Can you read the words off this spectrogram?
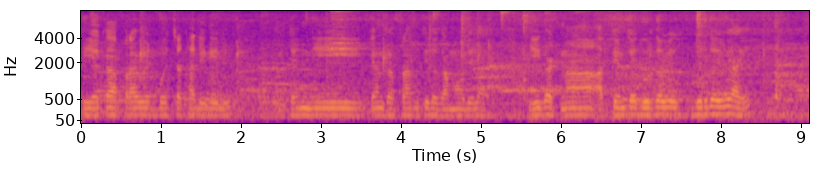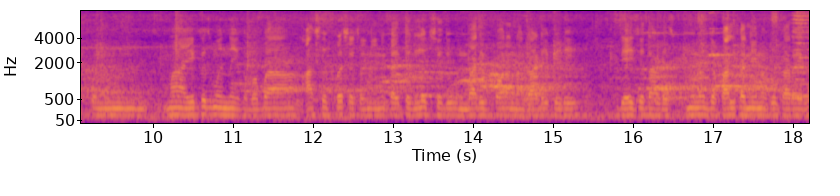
ती एका प्रायव्हेट बसच्या खाली गेली. आणि त्यांनी त्यांचा प्राण तिथं गमावलेला आहे. ही घटना अत्यंत दुर्दैवी दुर्दैवी आहे. पण मा एकच म्हणणं आहे का बाबा असं प्रशासनाने काहीतरी लक्ष देऊन बारीक पोरांना गाडे पेढे द्यायचं धाडस. मुलांच्या पालकांनी नको करायला.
